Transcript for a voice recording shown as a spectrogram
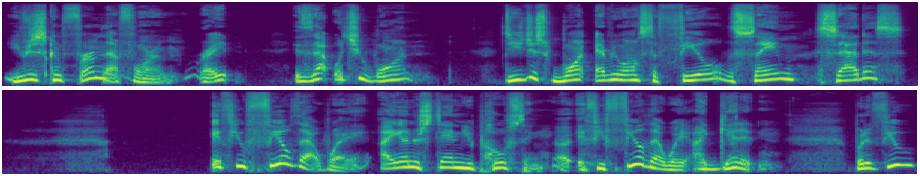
You just confirm that for him, right? Is that what you want? Do you just want everyone else to feel the same sadness? If you feel that way, I understand you posting. Uh, if you feel that way, I get it. But if you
